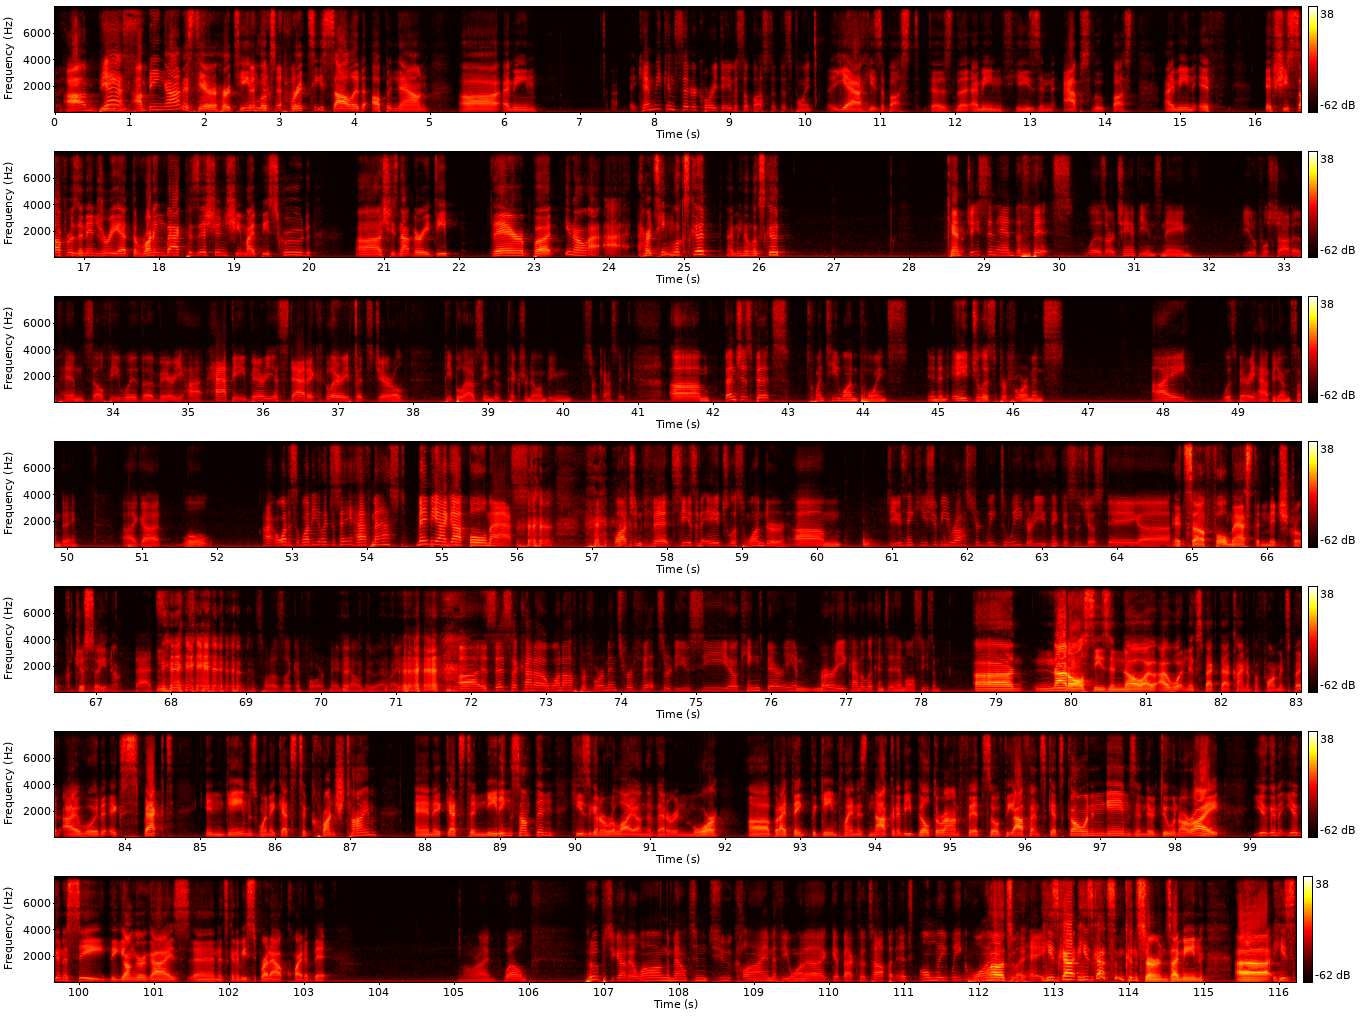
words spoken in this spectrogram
I'm being Yes. I'm being honest here. Her team looks pretty solid up and down. Uh, I mean, Can we consider Corey Davis a bust at this point? Yeah, he's a bust. Does the I mean, he's an absolute bust. I mean, if if she suffers an injury at the running back position, she might be screwed. Uh, she's not very deep there, but you know, I, I, her team looks good. I mean, it looks good. Can Jason and the Fitz was our champion's name. Beautiful shot of him, selfie with a very ha- happy, very ecstatic Larry Fitzgerald. People who have seen the picture know I'm being sarcastic. Um, benches Fitz, 21 points in an ageless performance. I was very happy on Sunday. I got little. I, what, is, what do you like to say? Half mast? Maybe I got full mast. Watching Fitz, he's an ageless wonder. Um, do you think he should be rostered week to week, or do you think this is just a uh, it's a full mast and mid stroke, just so you know. that's that's what I was looking for? Maybe I'll do that right. Now. Uh, is this a kind of one-off performance for Fitz, or do you see you know, Kingsbury and Murray kind of looking to him all season? Uh, not all season. No, I, I wouldn't expect that kind of performance, but I would expect in games when it gets to crunch time and it gets to needing something, he's going to rely on the veteran more. Uh, but I think the game plan is not going to be built around Fitz. So if the offense gets going in games and they're doing all right, you're gonna you're gonna see the younger guys, and it's going to be spread out quite a bit. All right. Well, hoops, you got a long mountain to climb if you want to get back to the top, but it's only week one. Well, it's, but hey, he's got he's got some concerns. I mean, uh, he's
